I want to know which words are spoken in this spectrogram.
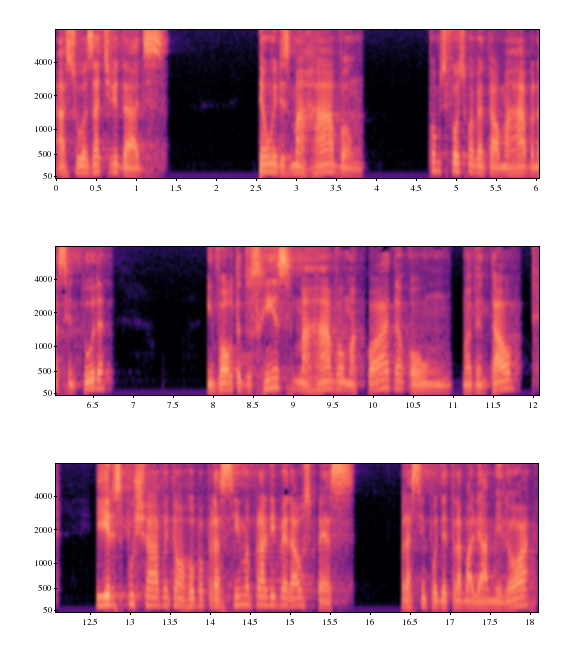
as suas atividades. Então eles marravam, como se fosse um avental, marravam na cintura, em volta dos rins, marravam uma corda ou um, um avental, e eles puxavam então a roupa para cima para liberar os pés, para assim poder trabalhar melhor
